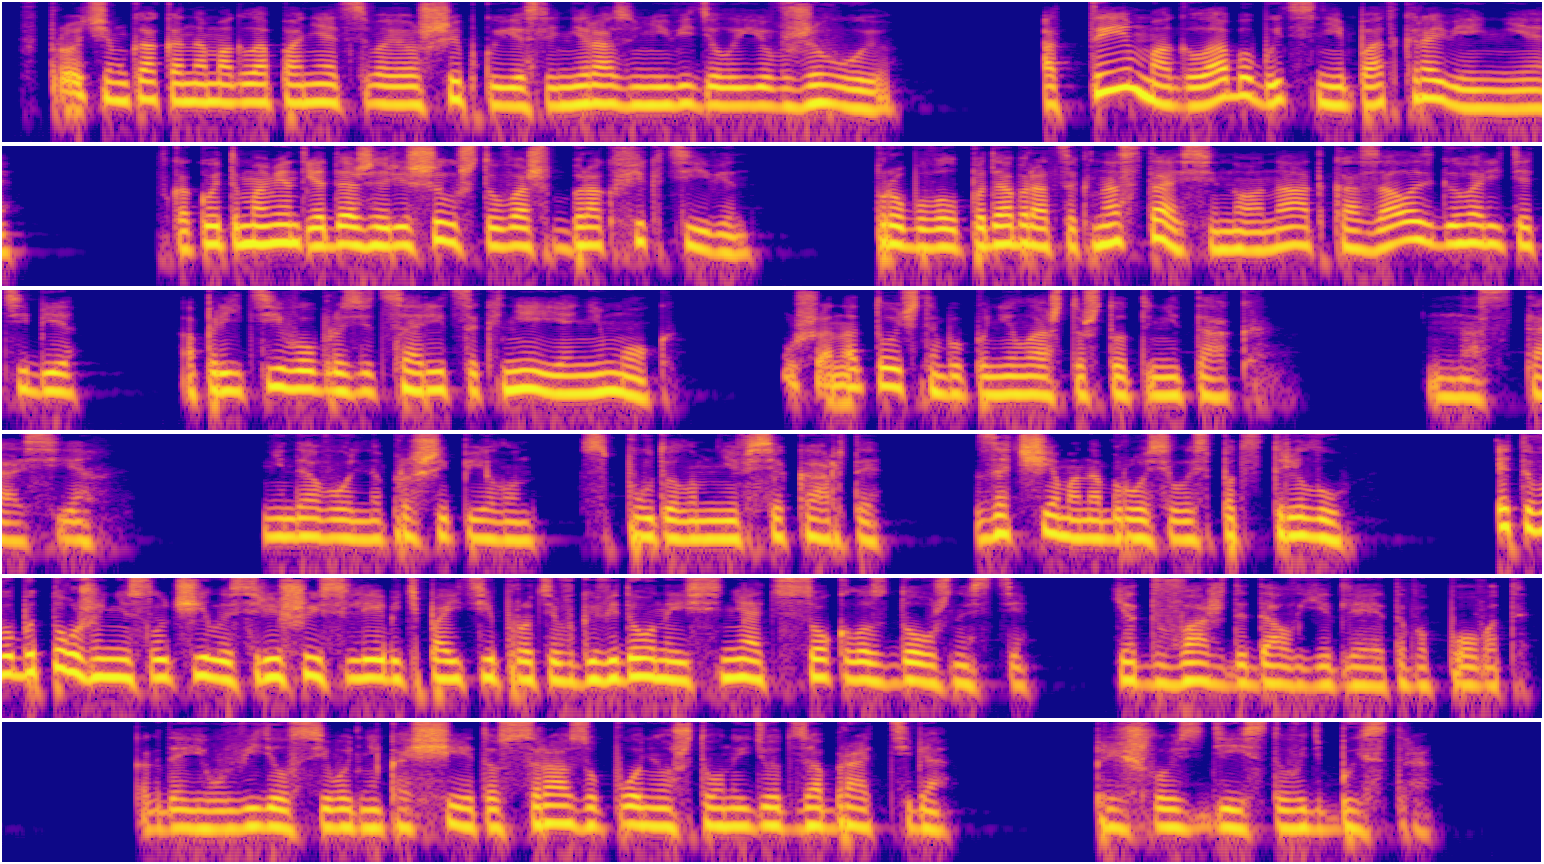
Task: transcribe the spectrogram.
Впрочем, как она могла понять свою ошибку, если ни разу не видела ее вживую? А ты могла бы быть с ней пооткровеннее. В какой-то момент я даже решил, что ваш брак фиктивен. Пробовал подобраться к Настасе, но она отказалась говорить о тебе, а прийти в образе царицы к ней я не мог. Уж она точно бы поняла, что что-то не так. «Настасья», — недовольно прошипел он, Спутала мне все карты. Зачем она бросилась под стрелу? Этого бы тоже не случилось, решись лебедь пойти против Гвидона и снять сокола с должности. Я дважды дал ей для этого повод. Когда я увидел сегодня Кощея, то сразу понял, что он идет забрать тебя. Пришлось действовать быстро.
